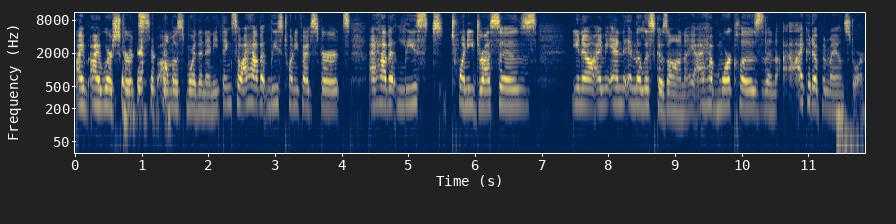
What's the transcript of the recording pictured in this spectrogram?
I, I wear skirts almost more than anything. So I have at least 25 skirts. I have at least 20 dresses. You know, I mean, and, and the list goes on. I, I have more clothes than I could open my own store.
